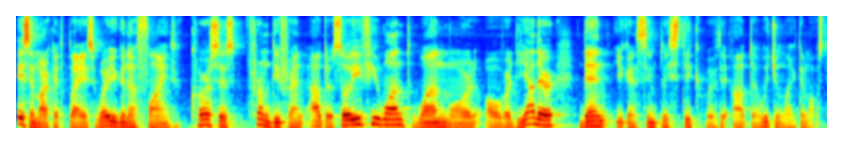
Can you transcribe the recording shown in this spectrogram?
is a marketplace where you're gonna find courses from different authors. So if you want one more over the other, then you can simply stick with the author which you like the most.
